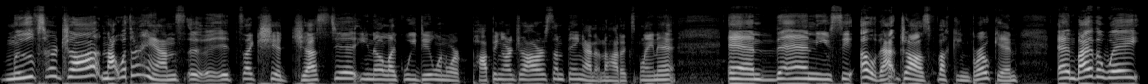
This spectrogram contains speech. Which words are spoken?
moves her jaw, not with her hands. It's like she adjusts it, you know, like we do when we're popping our jaw or something. I don't know how to explain it. And then you see, oh, that jaw is fucking broken. And by the way,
